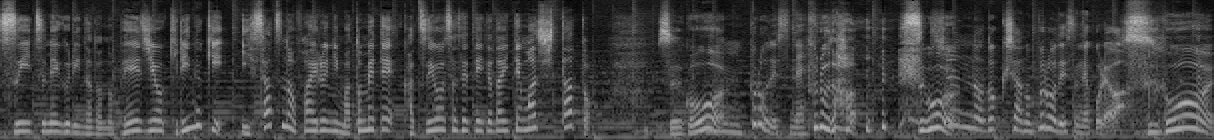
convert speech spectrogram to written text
スイーツ巡りなどのページを切り抜き一冊のファイルにまとめて活用させていただいてましたと。すごい、うんプロですね。プロだ。すごい。旬の読者のプロですねこれは。すごい。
